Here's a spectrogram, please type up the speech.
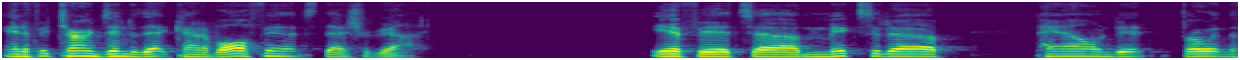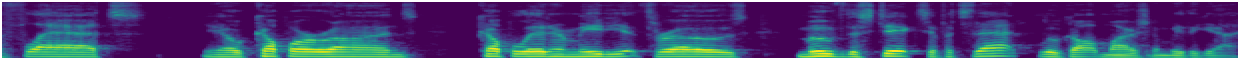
And if it turns into that kind of offense, that's your guy. If it's uh, mix it up, pound it, throw it in the flats, you know, a couple of runs, a couple intermediate throws, move the sticks. If it's that, Luke Altmyer's going to be the guy.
